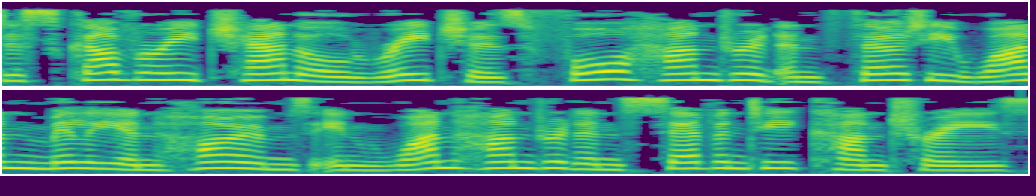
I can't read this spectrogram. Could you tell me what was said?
Discovery Channel reaches 431 million homes in 170 countries.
